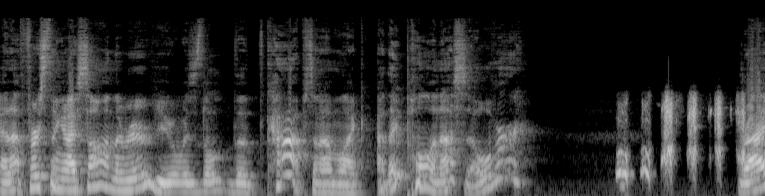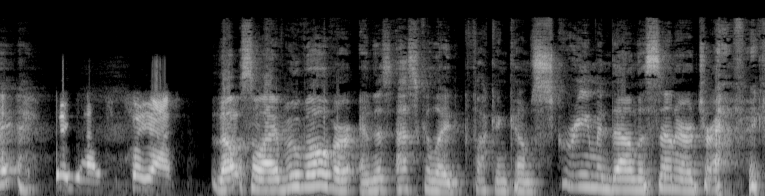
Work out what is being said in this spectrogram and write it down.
And the first thing I saw in the rear view was the the cops, and I'm like, "Are they pulling us over?" right? Say yes. Say yes. No, so I move over, and this Escalade fucking comes screaming down the center of traffic.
